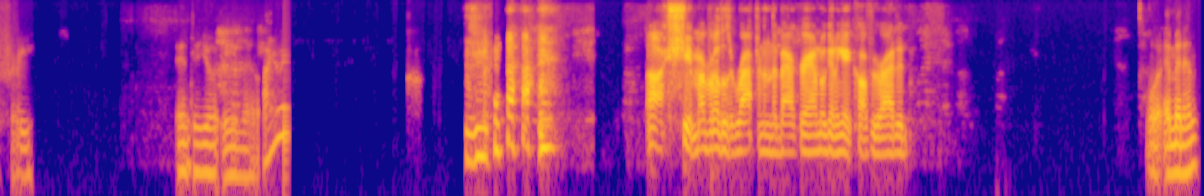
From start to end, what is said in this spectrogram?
Free Enter your email. I oh shit! My brother's rapping in the background. We're gonna get copyrighted. What Eminem?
